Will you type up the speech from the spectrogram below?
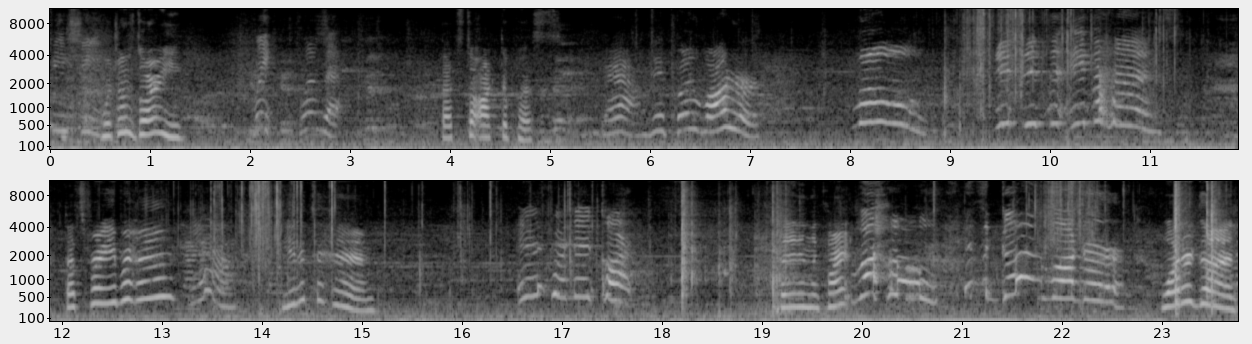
fishy. Which one's Dory? Is that? That's the octopus. Yeah, they put water. Whoa! This is the Abraham. That's for Abraham? Yeah. Give it to him. It's for the cart. Put it in the cart. Whoa! It's a gun water. Water gun.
